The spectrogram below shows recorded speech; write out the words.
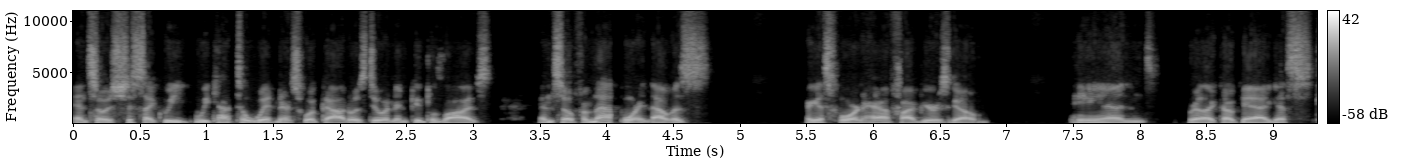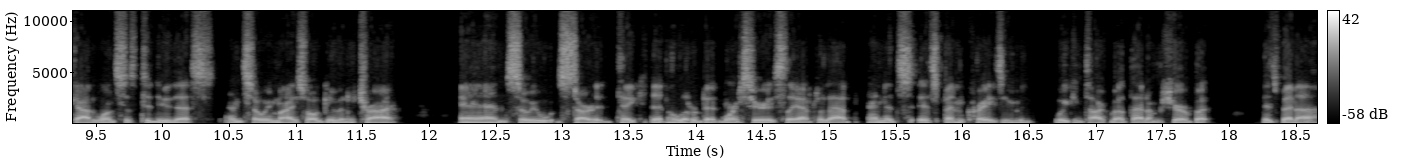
And so it's just like we, we got to witness what God was doing in people's lives. And so from that point, that was, I guess, four and a half, five years ago. And we're like, okay, I guess God wants us to do this. And so we might as well give it a try. And so we started taking it a little bit more seriously after that. And it's, it's been crazy. We can talk about that, I'm sure, but it's been a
